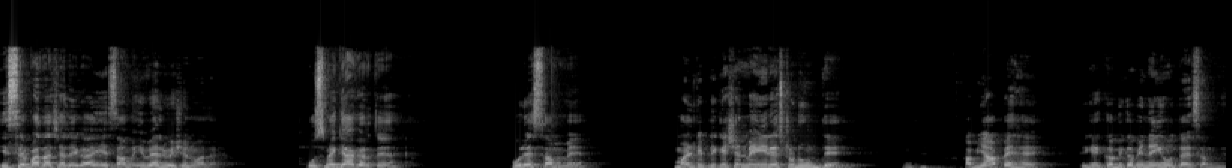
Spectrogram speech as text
इससे पता चलेगा ये सम इवेल्युएशन वाला है। उसमें क्या करते हैं? पूरे सम में मल्टीप्लीकेशन में ई रेस टू ढूंढते हैं। अब यहाँ पे है। ठीक है? कभी कभी नहीं होता है सम में।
